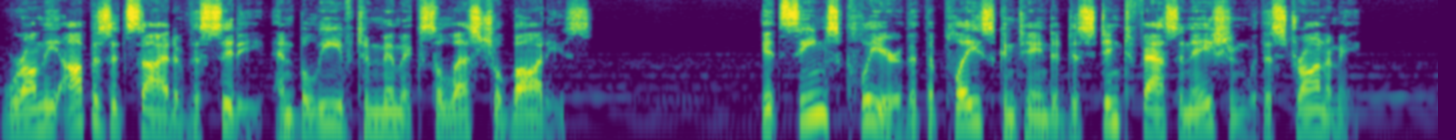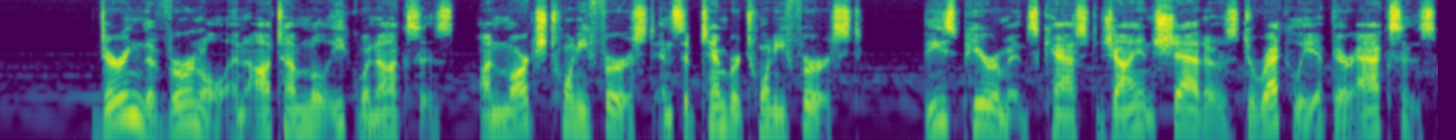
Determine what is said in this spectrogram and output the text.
were on the opposite side of the city and believed to mimic celestial bodies. It seems clear that the place contained a distinct fascination with astronomy. During the vernal and autumnal equinoxes, on March 21st and September 21st, these pyramids cast giant shadows directly at their axes,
